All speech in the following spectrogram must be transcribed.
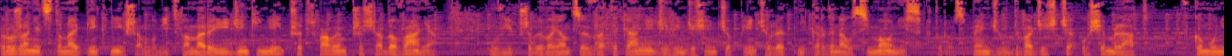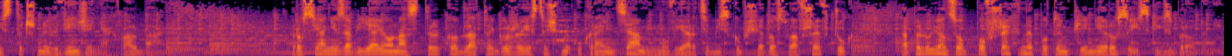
Różaniec to najpiękniejsza modlitwa Maryi, dzięki niej przetrwałem prześladowania, mówi przebywający w Watykanie 95-letni kardynał Simonis, który spędził 28 lat w komunistycznych więzieniach w Albanii. Rosjanie zabijają nas tylko dlatego, że jesteśmy Ukraińcami, mówi arcybiskup Światosław Szewczuk, apelując o powszechne potępienie rosyjskich zbrodni.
